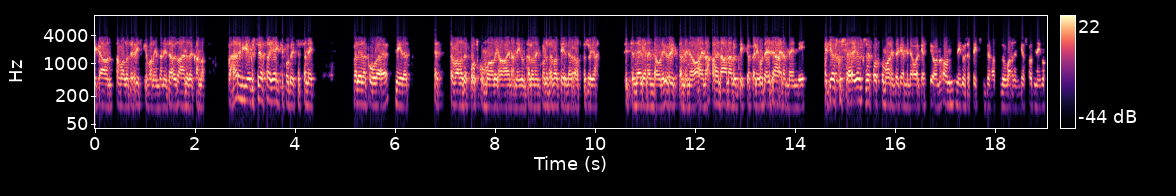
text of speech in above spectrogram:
mikä on tavallaan se riskivalinta, niin se olisi aina se kannattava. Vähän niin kuin jos jossain jenkkifutitsessa, niin välillä kuulee niitä, että, että tavallaan se potkumaali on aina niin kuin tällainen konservatiivinen ratkaisu ja sitten neljännen downin yrittäminen on aina, aina analytiikkapeli, mutta ei se aina mene niin. Et joskus, se, joskus se potkumaalin tekeminen oikeasti on, on niin kuin se fiksumpi ratkaisu, varsinkin jos, olet, niin kuin,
